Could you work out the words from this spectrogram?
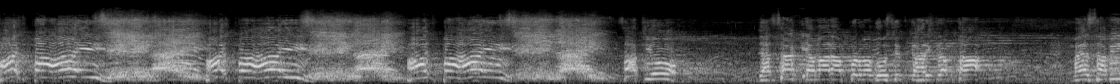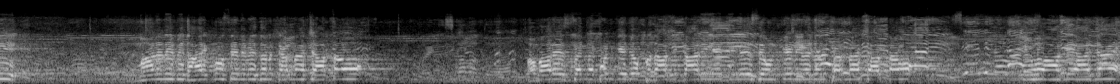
भाजपा आई। भाजपा आई। भाजपा आई। साथियों जैसा कि हमारा पूर्व घोषित कार्यक्रम था मैं सभी माननीय विधायकों से निवेदन करना चाहता हूँ हमारे संगठन के जो पदाधिकारी हैं ज़िले से उनके निवेदन करना चाहता हूँ, कि वो आगे आ जाए।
